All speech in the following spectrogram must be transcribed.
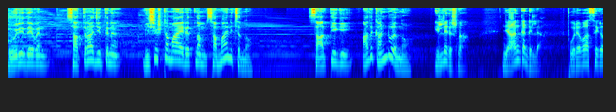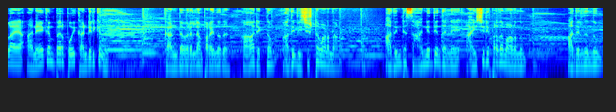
സൂര്യദേവൻ സത്രാജിത്തിന് വിശിഷ്ടമായ രത്നം സമ്മാനിച്ചെന്നോ? സാത്യകി അത് കണ്ടുവെന്നോ? ഇല്ല കൃഷ്ണ ഞാൻ കണ്ടില്ല. പുരവാസികളായ അനേകം പേർ പോയി കണ്ടിരിക്കുന്നു. കണ്ടവരെല്ലാം പറയുന്നത് ആ രക്തം അതിവിശിഷ്ടമാണെന്നാണ്. അതിന്റെ സാന്നിധ്യം തന്നെ ഐശ്വര്യപ്രദമാണെന്നും അതിൽ നിന്നും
